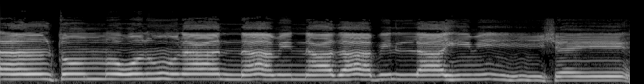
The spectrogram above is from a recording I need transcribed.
أنتم مغنون عنا من عذاب الله من شيء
